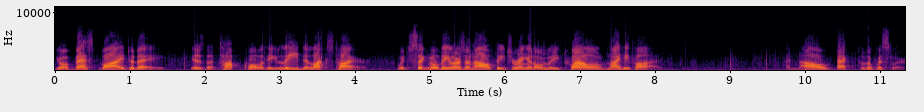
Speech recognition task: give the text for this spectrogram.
your best buy today is the top quality Lee Deluxe tire, which Signal dealers are now featuring at only $12.95. And now back to the Whistler.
